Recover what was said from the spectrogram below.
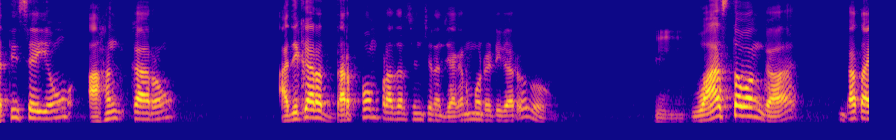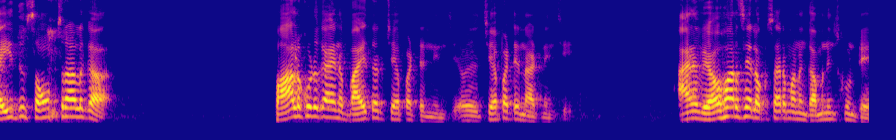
అతిశయం అహంకారం అధికార దర్పం ప్రదర్శించిన జగన్మోహన్ రెడ్డి గారు వాస్తవంగా గత ఐదు సంవత్సరాలుగా పాలకుడుగా ఆయన బాధ్యతలు చేపట్టిన నుంచి చేపట్టిన నాటి నుంచి ఆయన వ్యవహార శైలి ఒకసారి మనం గమనించుకుంటే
